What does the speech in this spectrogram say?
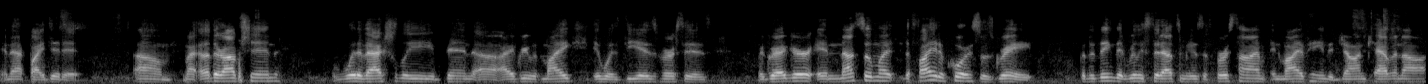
And that fight did it. Um, my other option would have actually been uh, I agree with Mike. It was Diaz versus McGregor, and not so much the fight. Of course, was great, but the thing that really stood out to me was the first time, in my opinion, that John Kavanagh,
